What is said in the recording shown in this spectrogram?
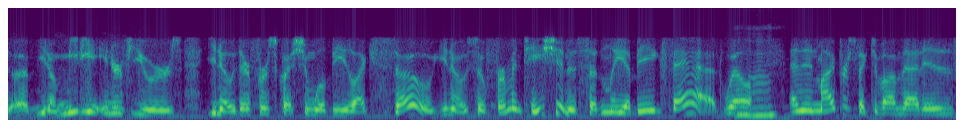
uh, you know, media interviewers, you know, their first question will be like, "So, you know, so fermentation is suddenly a big fad." Well, Mm-hmm. and then my perspective on that is,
